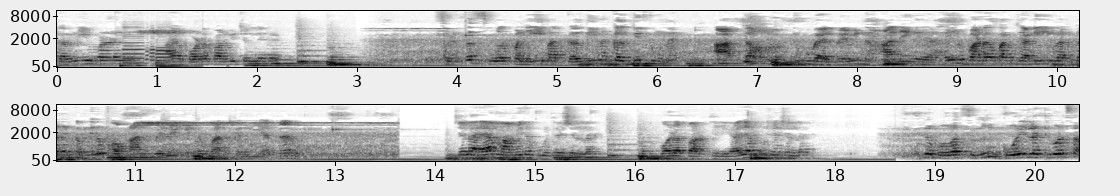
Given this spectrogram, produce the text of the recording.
गर्मी भी पड़ रही है भी चल रहे फिर तो की बात कर दी ना कर दी तुमने आज तक ट्यूबवेल पे भी नहाने गया है ये पार्क जाने की बात तुमने तो औकात पे लेके तो बात कर लिया चल आया, मामी से पूछने चल रहा है। बॉर्डर पार्क के लिए। आजा, पूछने चल रहा है। तो बात सुनी, गोरी लठ बरसा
